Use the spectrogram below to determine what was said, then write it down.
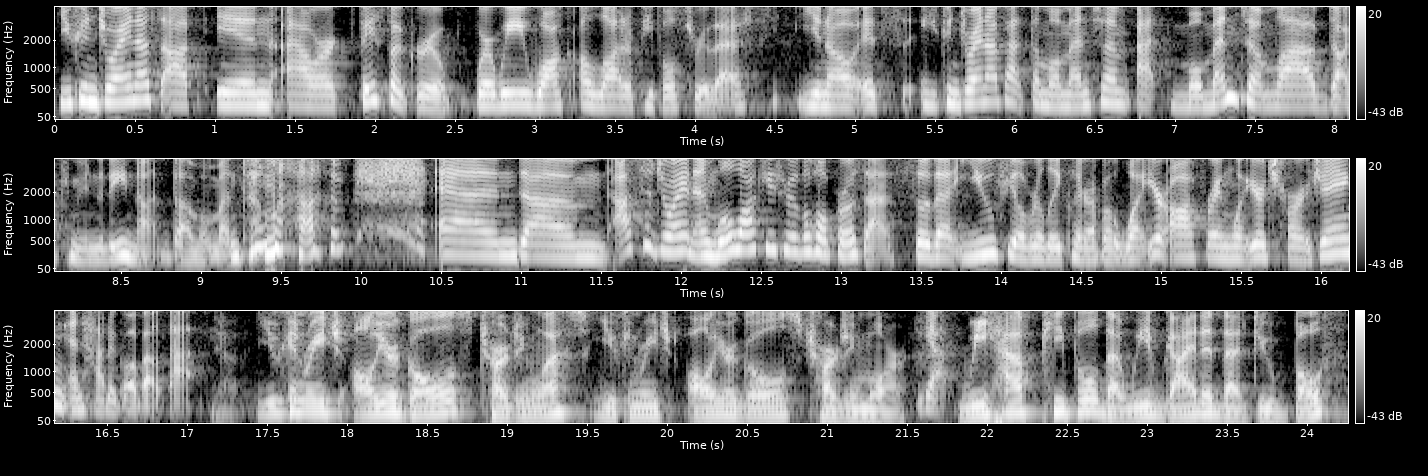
you can join us up in our Facebook group where we walk a lot of people through this. You know, it's you can join up at the momentum at momentumlab.community, not the momentum lab, and um, ask to join and we'll walk you through the whole process so that you feel really clear about what you're offering, what you're charging, and how to go about that. Yeah. You can reach all your goals charging less. You can reach all your goals charging more. Yeah. We have people that we've guided that do both,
